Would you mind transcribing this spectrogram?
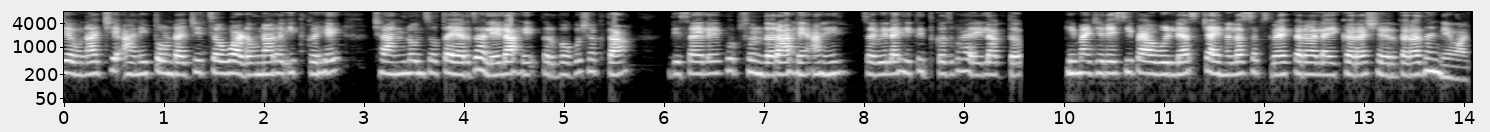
जेवणाची आणि तोंडाची चव वाढवणारं इतकं हे छान लोणचं तयार झालेलं आहे. तर बघू शकता दिसायलाही खूप सुंदर आहे आणि चवीलाही तितकंच भारी लागतं. ही माझी रेसिपी आवडल्यास चॅनलला सबस्क्राईब करा लाईक करा शेअर करा. धन्यवाद.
